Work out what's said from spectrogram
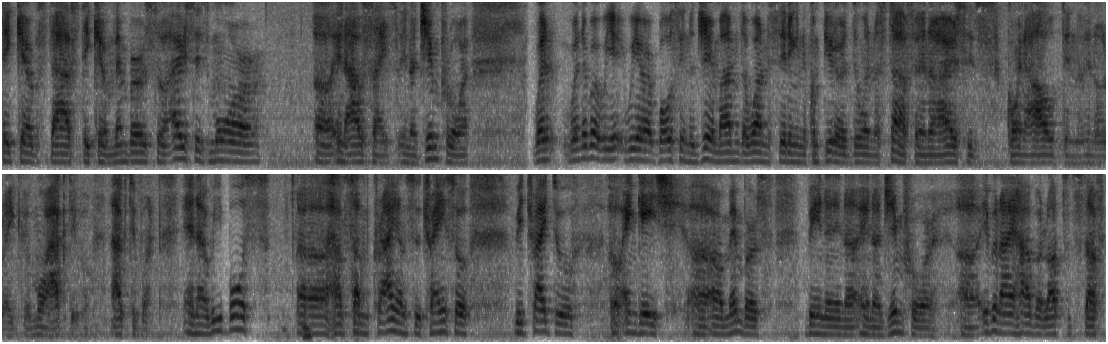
take care of staffs, take care of members. So Iris is more in outside in a gym floor when whenever we we are both in the gym, I'm the one sitting in the computer doing the stuff, and uh, Iris is going out and you know like a more active active one. And uh, we both uh, have some clients to train, so we try to uh, engage uh, our members being in a, in a gym floor. Uh, even I have a lot of stuff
